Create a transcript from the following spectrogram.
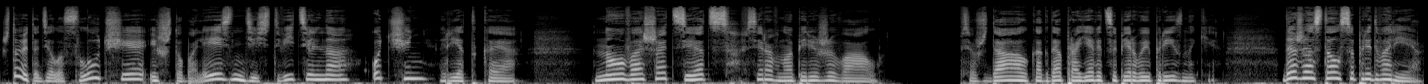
что это дело случая и что болезнь действительно очень редкая. Но ваш отец все равно переживал. Все ждал, когда проявятся первые признаки. Даже остался при дворе,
